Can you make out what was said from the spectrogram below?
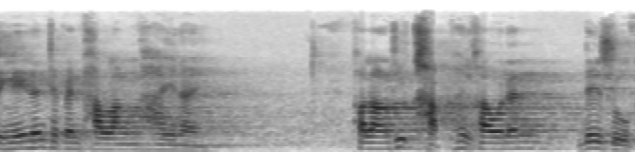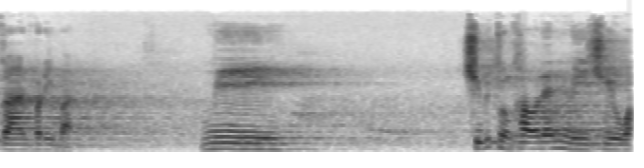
สิ่งนี้นั้นจะเป็นพลังภายใน พลังที่ขับให้เขานั้นได้สู่การปฏิบัติ มี ชีวิตของเขานั้นมีชีว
